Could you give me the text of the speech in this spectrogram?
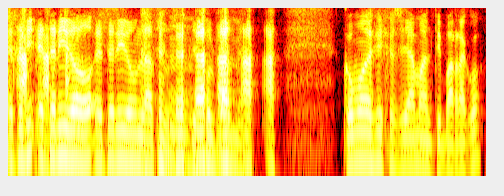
he, teni- he tenido, he tenido un lapsus, disculpadme. ¿Cómo decís que se llama el tiparraco?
